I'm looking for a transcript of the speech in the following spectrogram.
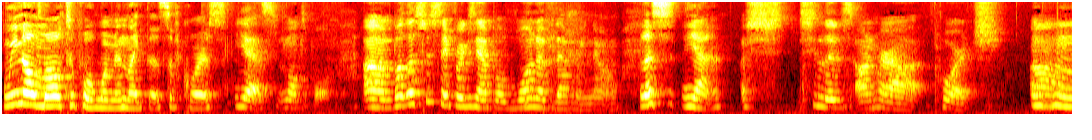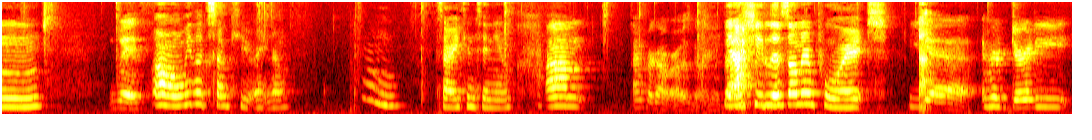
We know multiple women like this, of course. yes multiple um but let's just say for example one of them we know Let's, yeah. Uh, sh- she lives on her uh, porch um, hmm with Oh, we look so cute right now. Hmm. Sorry, continue. um I forgot where I was going with Yeah, she lives on her porch. yeah her dirty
